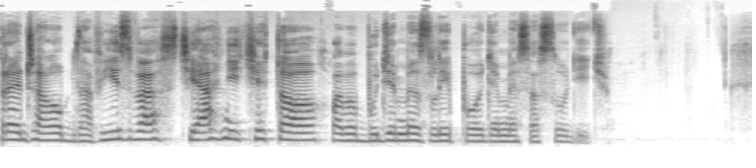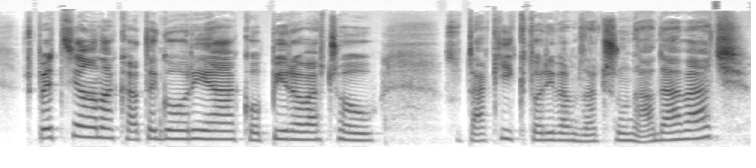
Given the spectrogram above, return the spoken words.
predžalobná výzva, stiahnite to, lebo budeme zlí, pôjdeme sa súdiť. Špeciálna kategória kopírovačov sú takí, ktorí vám začnú nadávať,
